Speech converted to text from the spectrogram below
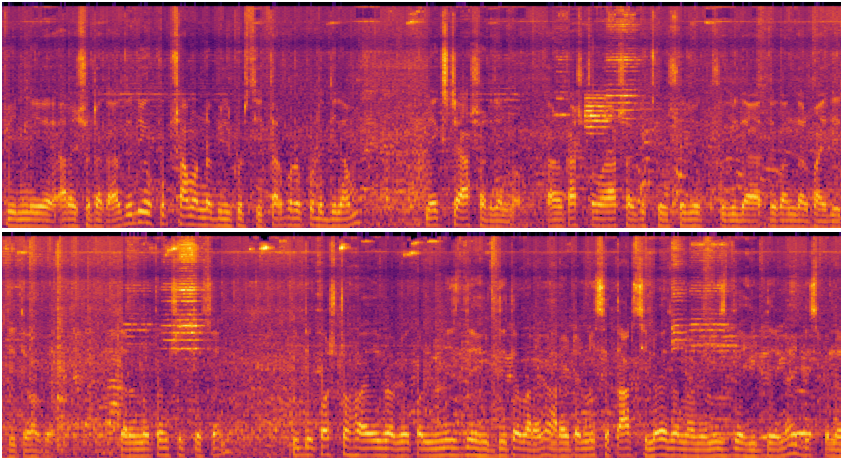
পিন নিয়ে আড়াইশো টাকা। যদিও খুব সামান্য বিল করছি, তারপরে করে দিলাম নেক্সটে আসার জন্য। কারণ কাস্টমার আসার কিছু সুযোগ, সুবিধা দোকানদার ভাই দিয়ে দিতে হবে। যারা নতুন শিখতেছেন, যদি কষ্ট হয় এইভাবে নিচ দিয়ে হিট দিতে পারেন। আর এটা নিচে তার ছিল এই জন্য আমি নিচ দিয়ে হিট দিই নাই ডিসপ্লে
